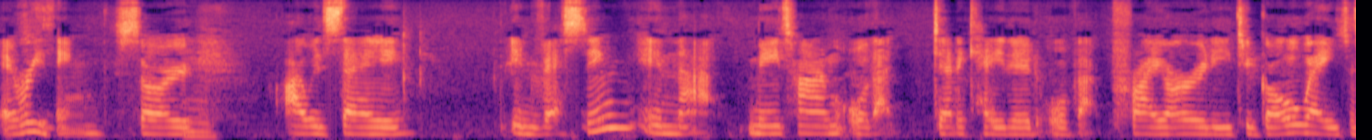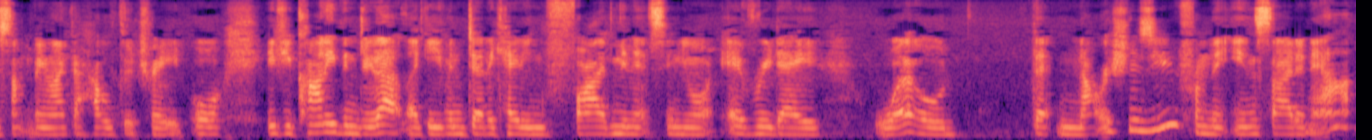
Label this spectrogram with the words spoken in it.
everything. So mm. I would say investing in that me time or that dedicated or that priority to go away to something like a health retreat. Or if you can't even do that, like even dedicating five minutes in your everyday world that nourishes you from the inside and out,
